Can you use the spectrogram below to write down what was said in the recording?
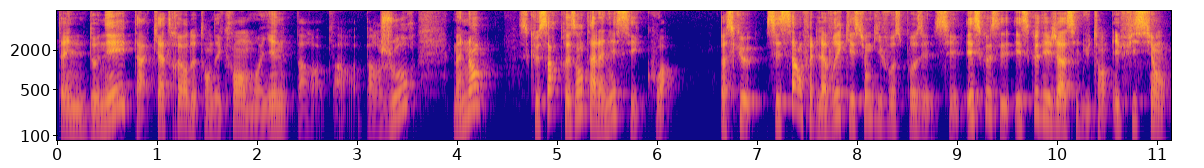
tu as une donnée, tu as 4 heures de temps d'écran en moyenne par, par, jour. Maintenant, ce que ça représente à l'année, c'est quoi? Parce que c'est ça, en fait, la vraie question qu'il faut se poser. C'est est-ce que, est, est-ce que déjà c'est du temps efficient,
